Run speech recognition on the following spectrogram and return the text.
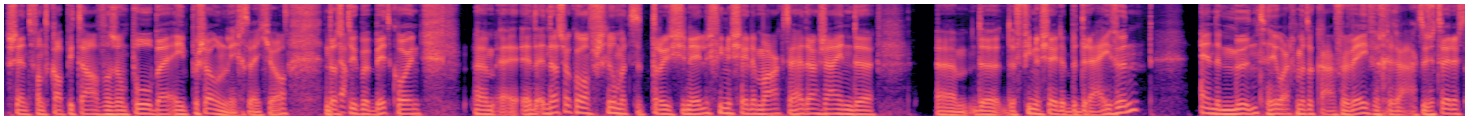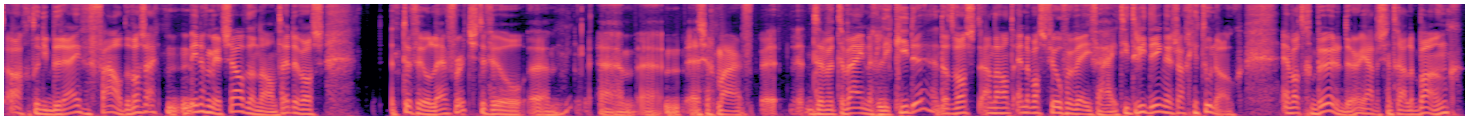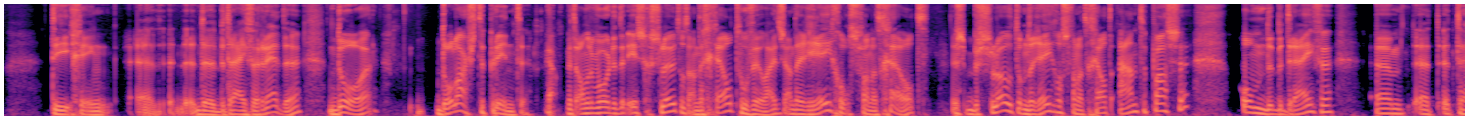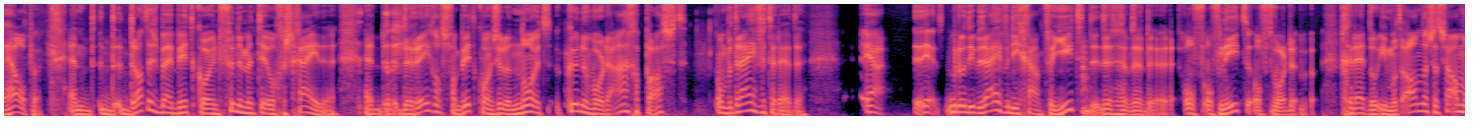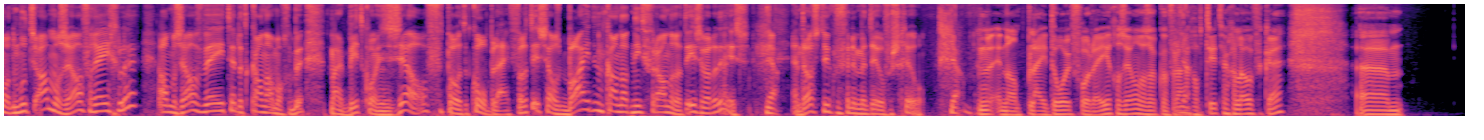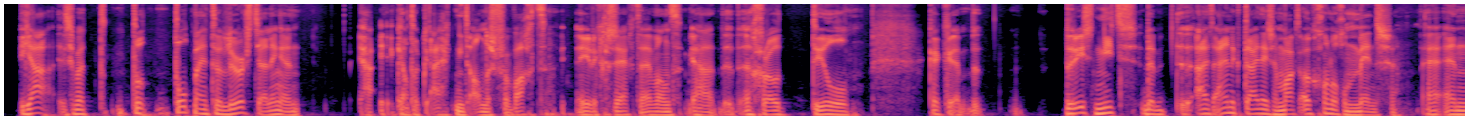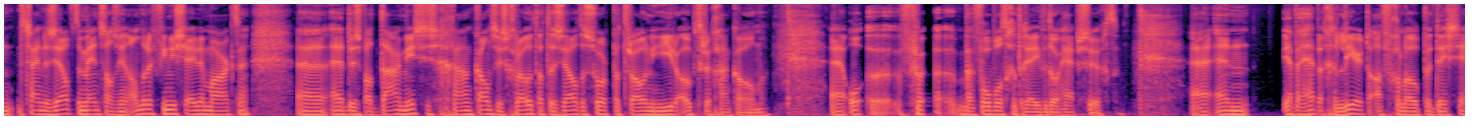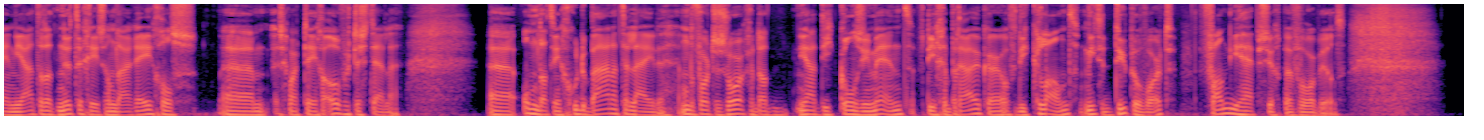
van het kapitaal van zo'n pool bij één persoon ligt, weet je wel. En dat is ja. natuurlijk bij Bitcoin. Um, en dat is ook wel een verschil met de traditionele financiële markten. Hè. Daar zijn de, um, de, de financiële bedrijven en de munt heel erg met elkaar verweven geraakt. Dus in 2008, toen die bedrijven faalden, was eigenlijk min of meer hetzelfde aan de hand. Hè. Er was te veel leverage, te veel, um, um, um, zeg maar, te, te, weinig liquide. Dat was aan de hand. En er was veel verwevenheid. Die drie dingen zag je toen ook. En wat gebeurde er? Ja, de centrale bank die ging uh, de bedrijven redden door dollars te printen. Ja. Met andere woorden, er is gesleuteld aan de geldhoeveelheid, dus aan de regels van het geld. Dus besloten om de regels van het geld aan te passen om de bedrijven um, te helpen. En dat is bij Bitcoin fundamenteel gescheiden. De, de regels van Bitcoin zullen nooit kunnen worden aangepast om bedrijven te redden. Ja, ik bedoel, die bedrijven die gaan failliet, de, de, de, of, of niet, of worden gered door iemand anders. Dat, allemaal, dat moeten ze allemaal zelf regelen, allemaal zelf weten. Dat kan allemaal gebeuren. Maar Bitcoin zelf, het protocol blijft wat het is. Zelfs Biden kan dat niet veranderen. Het is wat het is. Ja. En dat is natuurlijk een fundamenteel verschil. Ja. En, en dan pleidooi voor regels. Hè? Dat was ook een vraag ja. op Twitter, geloof ik. Hè? Um, ja, tot, tot mijn teleurstelling. En ja, ik had ook eigenlijk niet anders verwacht, eerlijk gezegd. Hè, want ja, een groot deel. Kijk, er is niets. De, uiteindelijk draait deze markt ook gewoon nog om mensen. En het zijn dezelfde mensen als in andere financiële markten. Uh, dus wat daar mis is gegaan, kans is groot dat dezelfde soort patronen hier ook terug gaan komen. Uh, bijvoorbeeld gedreven door hebzucht. en we hebben geleerd de afgelopen decennia dat het nuttig is om daar regels uh, zeg maar, tegenover te stellen. Uh, om dat in goede banen te leiden. Om ervoor te zorgen dat ja, die consument, of die gebruiker of die klant niet te dupe wordt van die hebzucht bijvoorbeeld.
